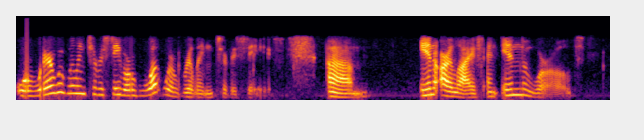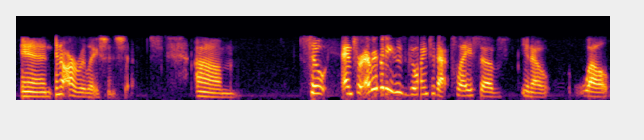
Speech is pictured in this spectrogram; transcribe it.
or where we're willing to receive, or what we're willing to receive. Um, in our life and in the world and in our relationships. Um, so, and for everybody who's going to that place of, you know, well,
